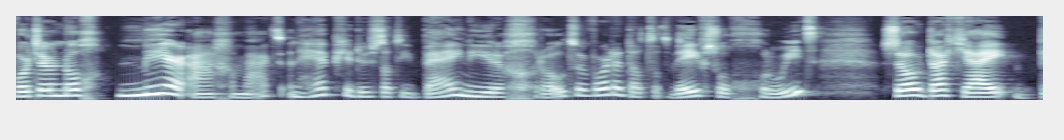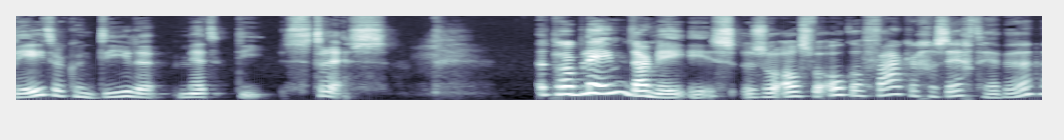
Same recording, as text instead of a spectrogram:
wordt er nog meer aangemaakt. En heb je dus dat die bijnieren groter worden, dat dat weefsel groeit, zodat jij beter kunt dealen met die stress. Het probleem daarmee is, zoals we ook al vaker gezegd hebben,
